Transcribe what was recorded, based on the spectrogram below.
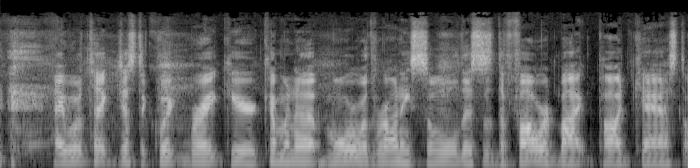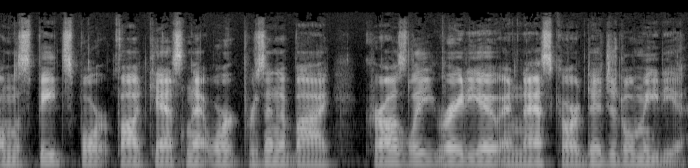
hey, we'll take just a quick break here. Coming up, more with Ronnie Sewell. This is the Forward Bite podcast on the Speed Sport Podcast Network, presented by Crosley Radio and NASCAR Digital Media.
